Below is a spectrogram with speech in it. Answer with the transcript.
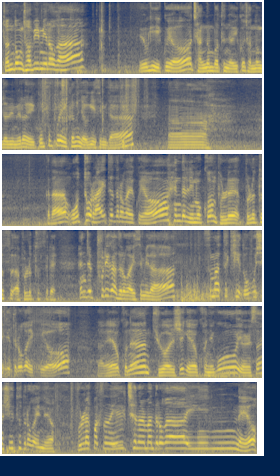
전동 접이 미러가 여기 있고요. 잠금 버튼 여기 있고 전동 접이 미러 여기 있고 풋브레이크는 여기 있습니다 어... 그 다음 오토 라이트 들어가 있고요. 핸들 리모컨 블루, 블루투스 아 블루투스래. 핸즈 프리가 들어가 있습니다. 스마트 키 노브식이 들어가 있고요. 그 다음 에어컨은 듀얼식 에어컨이고 열선 시트 들어가 있네요. 블랙박스는 1채널만 들어가 있네요.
